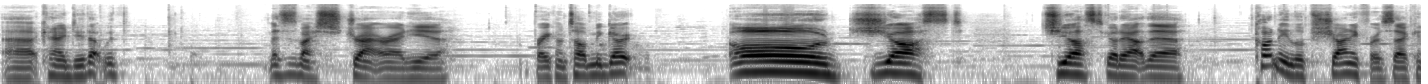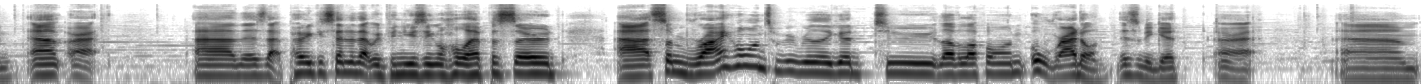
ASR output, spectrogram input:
Uh, can I do that with... This is my strat right here. Break on top of me, go. Oh, just. Just got out there. Cottonee looks shiny for a second. Um, alright. Uh, there's that Poke Center that we've been using all episode. Uh, some Rhyhorns would be really good to level up on. Oh, Rhydon. This would be good. Alright. Um,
